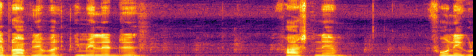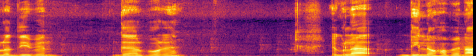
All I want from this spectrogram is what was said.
এরপর আপনি আবার email address first name phone এগুলো দিবেন। দেওয়ার পরে এগুলা দিলেও হবে, না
